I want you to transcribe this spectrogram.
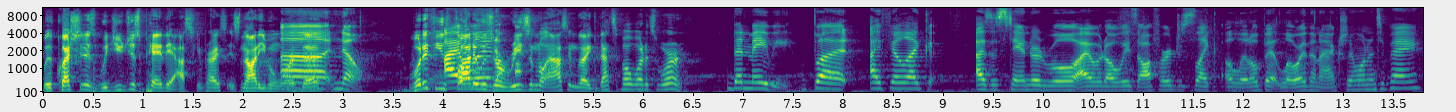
Well, the question is, would you just pay the asking price? It's not even worth it. uh, it. no. What if you I thought it was a reasonable asking? Like that's about what it's worth. Then maybe. But I feel like as a standard rule, I would always offer just like a little bit lower than I actually wanted to pay.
